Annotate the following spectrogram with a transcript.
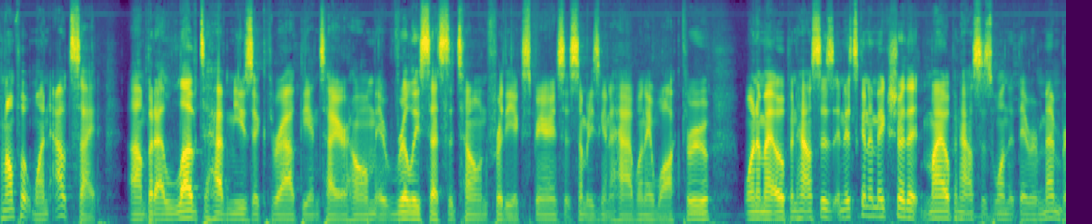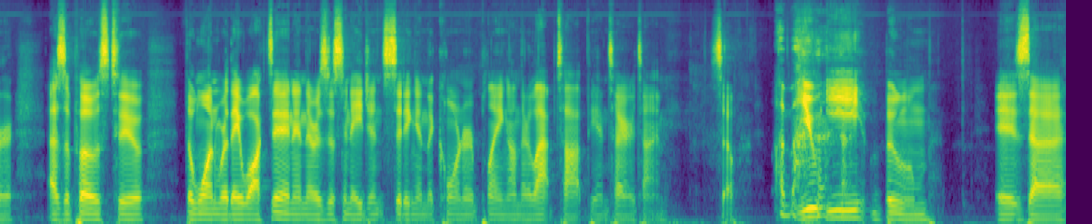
and I'll put one outside. Um, but I love to have music throughout the entire home. It really sets the tone for the experience that somebody's going to have when they walk through one of my open houses, and it's going to make sure that my open house is one that they remember, as opposed to the one where they walked in and there was just an agent sitting in the corner playing on their laptop the entire time. So Um, UE Boom is, uh,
